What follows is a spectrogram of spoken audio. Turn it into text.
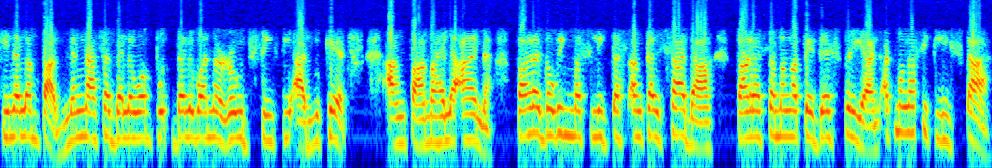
kinalampag ng nasa 22 na road safety advocates ang pamahalaan para gawing mas ligtas ang kalsada para sa mga pedestrian at mga siklista.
